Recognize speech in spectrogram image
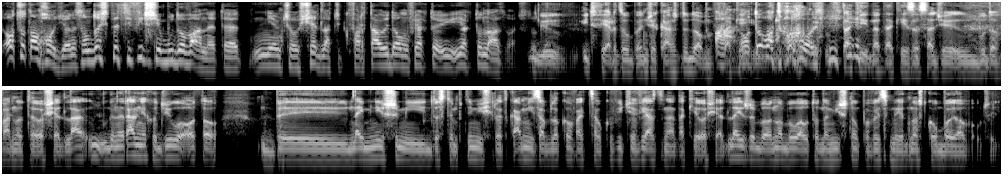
o co tam chodzi? One są dość specyficznie budowane, te, nie wiem czy osiedla, czy kwartały domów, jak to, jak to nazwać? To I twierdzą będzie każdy dom. W A, takiej, o to, o to chodzi. W takiej, na takiej zasadzie budowano te osiedla. Generalnie chodziło o to, by najmniejszymi dostępnymi środkami zablokować całkowicie wjazdy na na takie osiedle i żeby ono było autonomiczną, powiedzmy, jednostką bojową, czyli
